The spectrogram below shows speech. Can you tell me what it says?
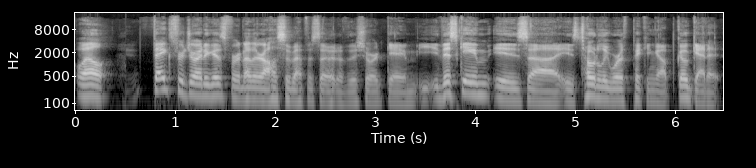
Well, thanks for joining us for another awesome episode of the short game. This game is uh, is totally worth picking up. Go get it.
